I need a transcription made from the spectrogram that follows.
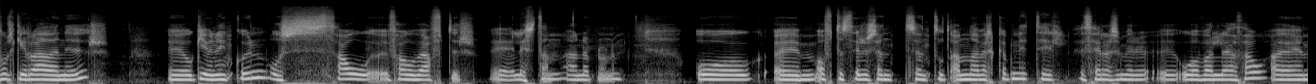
fólki raða niður uh, og gefin einhvern og þá fáum við aftur uh, listan af nöfnunum og um, oftast eru sendt, sendt út annað verkefni til þeirra sem eru uh, ofarlega þá um,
